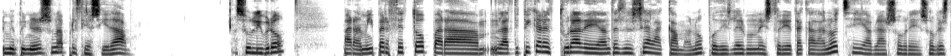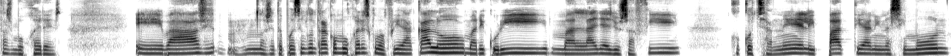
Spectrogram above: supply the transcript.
en mi opinión es una preciosidad. Es un libro para mí perfecto para la típica lectura de antes de irse a la cama, ¿no? Podéis leer una historieta cada noche y hablar sobre, sobre estas mujeres. Eh, vas, no sé, te puedes encontrar con mujeres como Frida Kahlo, Marie Curie, Malaya Yousafzai, Coco Chanel, Hipatia, Nina Simón,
